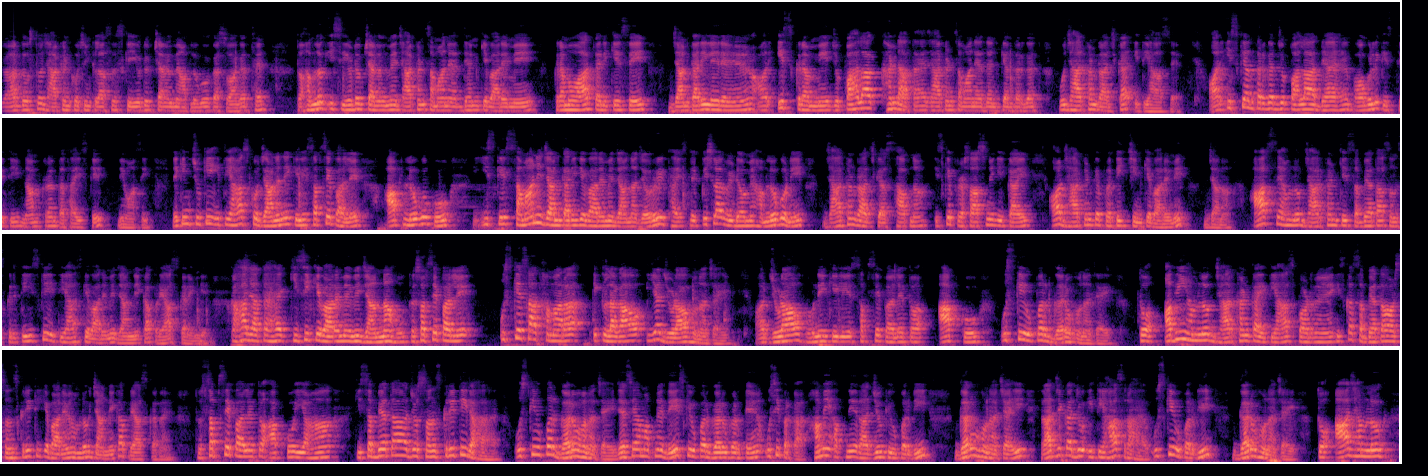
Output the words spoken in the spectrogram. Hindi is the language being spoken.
जोहार दोस्तों झारखंड कोचिंग क्लासेस के यूट्यूब चैनल में आप लोगों का स्वागत है। तो हम लोग इस यूट्यूब चैनल में झारखंड सामान्य अध्ययन के बारे में क्रमवार तरीके से जानकारी ले रहे हैं और इस क्रम में जो पहला खंड आता है झारखंड सामान्य अध्ययन के अंतर्गत, वो झारखंड राज्य का इतिहास है। और इसके अंतर्गत जो पहला अध्याय है, भौगोलिक स्थिति, नामकरण तथा इसके निवासी। लेकिन चूँकि इतिहास को जानने के लिए सबसे पहले आप लोगों को इसके सामान्य जानकारी के बारे में जानना ज़रूरी था, इसलिए पिछला वीडियो में हम लोगों ने झारखंड राज्य की स्थापना, इसके प्रशासनिक इकाई और झारखंड के प्रतीक चिन्ह के बारे में जाना। आज से हम लोग झारखंड की सभ्यता, संस्कृति, इसके इतिहास के बारे में जानने का प्रयास करेंगे। कहा जाता है, किसी के बारे में भी जानना हो तो सबसे पहले उसके साथ हमारा एक लगाव या जुड़ाव होना चाहिए। और जुड़ाव होने के लिए सबसे पहले तो आपको उसके ऊपर गर्व होना चाहिए। तो अभी हम लोग झारखंड का इतिहास पढ़ रहे हैं, इसका सभ्यता और संस्कृति के बारे में हम लोग जानने का प्रयास कर रहे हैं। तो सबसे पहले तो आपको यहाँ की सभ्यता, जो संस्कृति रहा है, उसके ऊपर गर्व होना चाहिए। जैसे हम अपने देश के ऊपर गर्व करते हैं, उसी प्रकार हमें अपने राज्यों के ऊपर भी गर्व होना चाहिए। राज्य का जो इतिहास रहा है, उसके ऊपर भी गर्व होना चाहिए। तो आज हम लोग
